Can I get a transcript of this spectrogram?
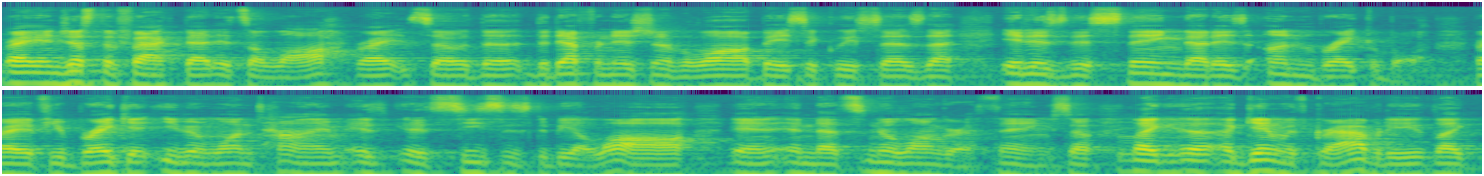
right? And just the fact that it's a law, right? So the the definition of a law basically says that it is this thing that is unbreakable, right? If you break it even one time, it, it ceases to be a law, and, and that's no longer a thing. So, like uh, again with gravity, like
